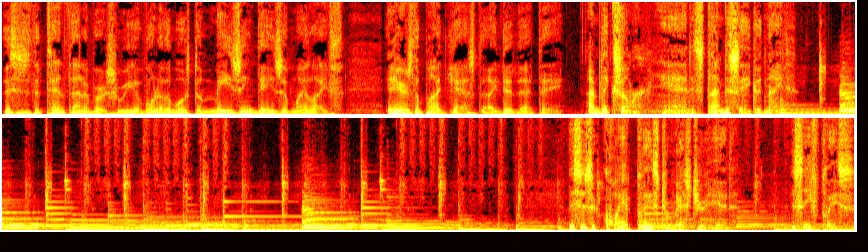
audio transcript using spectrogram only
This is the 10th anniversary of one of the most amazing days of my life. And here's the podcast I did that day. I'm Dick Summer, and it's time to say goodnight. This is a quiet place to rest your head, a safe place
